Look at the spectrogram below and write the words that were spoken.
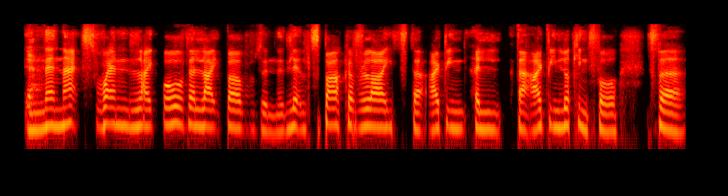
Yeah. And then that's when like all the light bulbs and the little spark of life that I've been uh, that I've been looking for for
